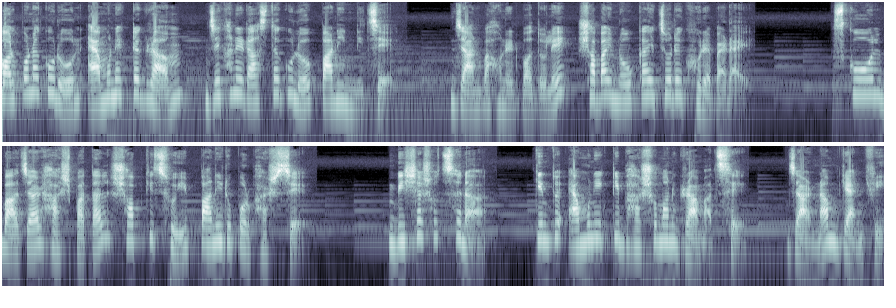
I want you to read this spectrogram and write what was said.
কল্পনা করুন, এমন একটা গ্রাম যেখানে রাস্তাগুলো পানির নিচে। যানবাহনের বদলে সবাই নৌকায় চড়ে ঘুরে বেড়ায়। স্কুল, বাজার, হাসপাতাল সবকিছুই পানির উপর ভাসছে। বিশ্বাস হচ্ছে না, কিন্তু এমনই একটি ভাসমান গ্রাম আছে, যার নাম জ্ঞানফি।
